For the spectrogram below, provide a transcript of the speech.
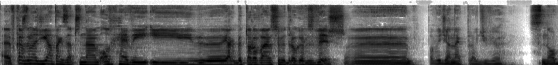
E, W każdym razie ja tak zaczynałem od heavy i e, jakby torowałem sobie drogę wzwyż. E, powiedziane jak prawdziwy snob.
